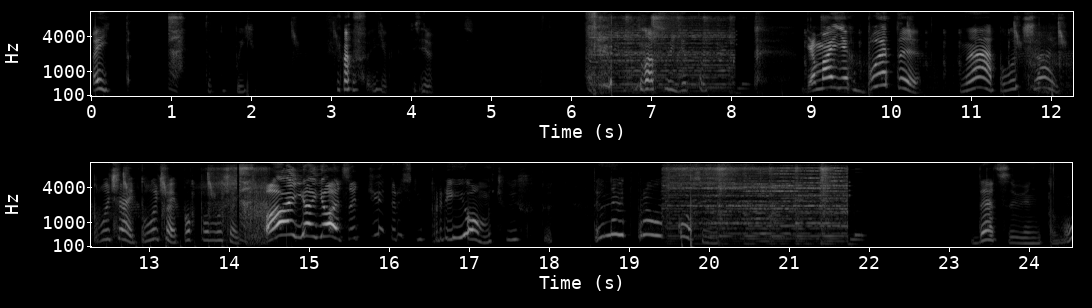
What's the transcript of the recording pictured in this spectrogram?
Ай! Та... Тупий. Нас. Нас. Я маю їх бити! На, получай, получай, получай, получай. Ай-яй-яй, це читерський прийом. Чуєш ти? Мене відправив в космос. Де це він там? О,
